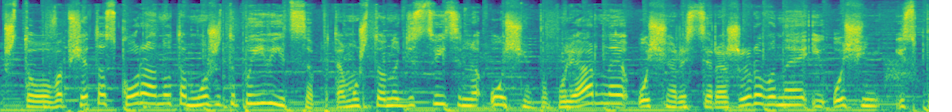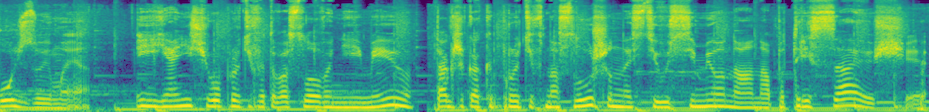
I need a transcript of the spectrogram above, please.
что вообще-то скоро оно там может и появиться, потому что оно действительно очень популярное, очень растиражированное и очень используемое. И я ничего против этого слова не имею. Так же, как и против наслушанности. У Семена она потрясающая.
